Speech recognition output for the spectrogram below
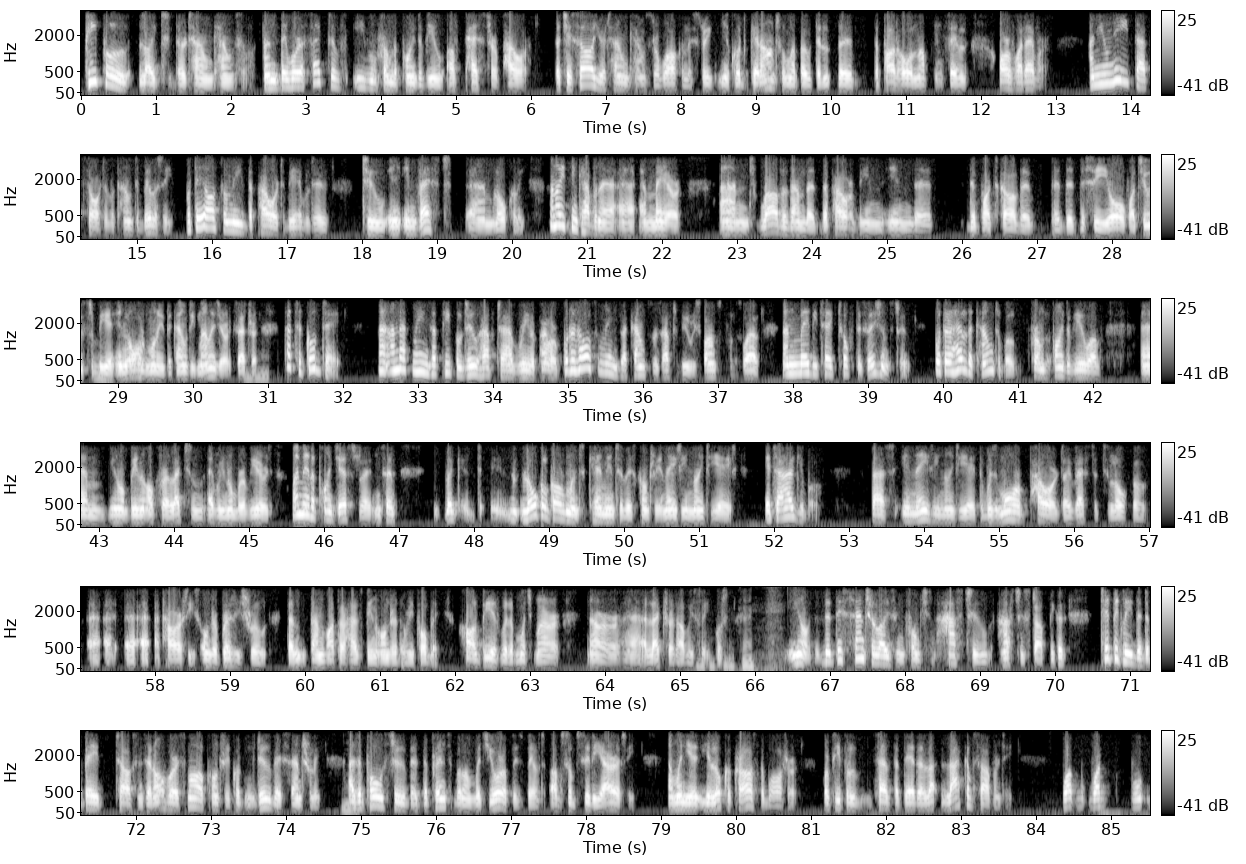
people liked their town council, and they were effective even from the point of view of pester power. That you saw your town councillor walk on the street and you could get on to him about the, the, the pothole not being filled or whatever. And you need that sort of accountability, but they also need the power to be able to to invest um, locally. And I think having a, a, a mayor, and rather than the, the power being in the, the what's called the the, the, the CEO of what used to be in old money the county manager, etc. That's a good day. And that means that people do have to have real power. But it also means that councillors have to be responsible as well and maybe take tough decisions too. But they're held accountable from the point of view of, um, you know, being up for election every number of years. I made a point yesterday and said, like, local government came into this country in 1898. It's arguable that in 1898 there was more power divested to local uh, uh, uh, authorities under British rule than, than what there has been under the Republic, albeit with a much narrower, narrower uh, electorate, obviously. But okay. you know, the, this centralising function has to has to stop because typically the debate talks and says, "Oh, we're a small country, couldn't we do this centrally?" Mm. As opposed to the, the principle on which Europe is built of subsidiarity. And when you, you look across the water, where people felt that they had a lack of sovereignty. What what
